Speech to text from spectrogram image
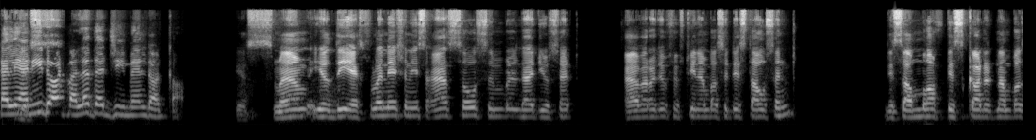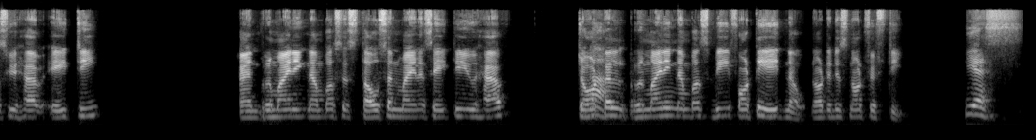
Kalyani.vallath at gmail.com. Yes, ma'am. Yeah, the explanation is as so simple that you said average of 50 numbers, it is 1000. The sum of discarded numbers, you have 80. And remaining numbers is 1000 minus 80 you have. Total ah. remaining numbers be 48 now. Not it is not 50. Yes.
